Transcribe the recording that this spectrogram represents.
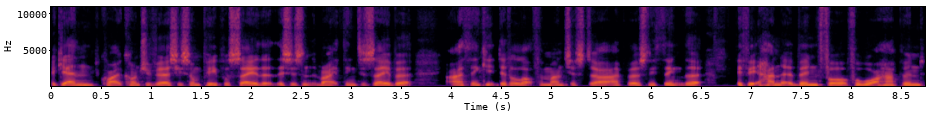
again, quite controversial. Some people say that this isn't the right thing to say, but I think it did a lot for Manchester. I personally think that if it hadn't have been for, for what happened,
